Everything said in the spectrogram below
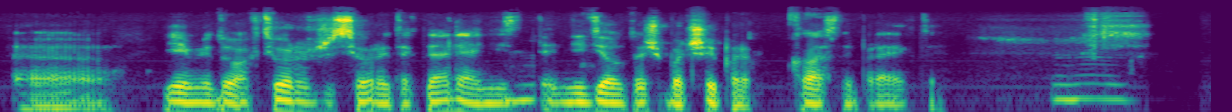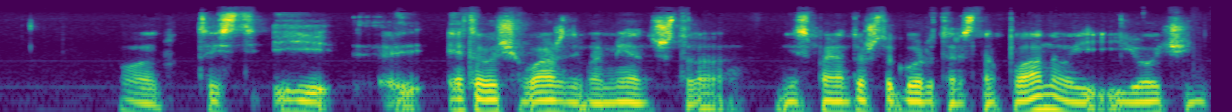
э, я имею в виду актеры, режиссеры и так далее, они, mm-hmm. они делают очень большие классные проекты. Mm-hmm. Вот, то есть, и э, это очень важный момент, что, несмотря на то, что город разноплановый и очень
